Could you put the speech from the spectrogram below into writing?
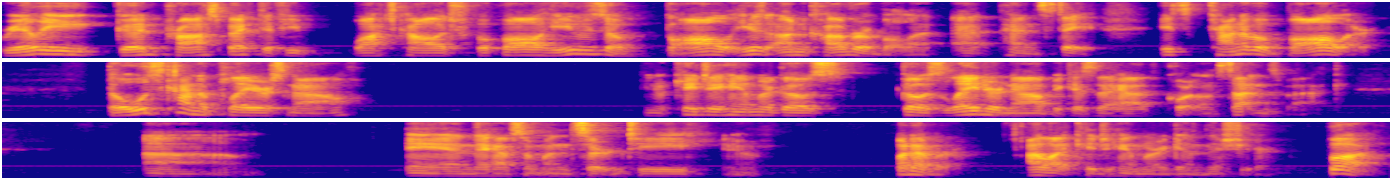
really good prospect if you watch college football. He was a ball. He was uncoverable at, at Penn State. He's kind of a baller. Those kind of players now. You know, KJ Hamler goes goes later now because they have Courtland Sutton's back, um, and they have some uncertainty. You know, whatever. I like KJ Hamler again this year, but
